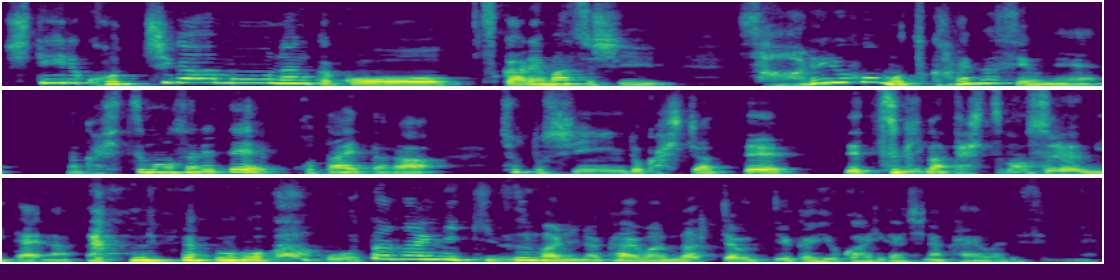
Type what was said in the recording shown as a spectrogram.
しているこっち側もなんかこう疲れますし、される方も疲れますよね。なんか質問されて答えたら、ちょっとシーンとかしちゃって、で、次また質問するみたいな。もうお互いに気詰まりな会話になっちゃうっていうか、よくありがちな会話ですよね。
